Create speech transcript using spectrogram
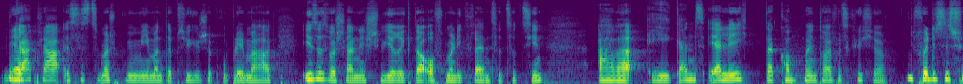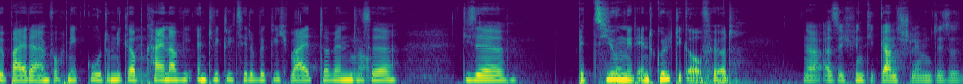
ja. Ja. klar, es ist zum Beispiel, wenn jemand, der psychische Probleme hat, ist es wahrscheinlich schwierig, da oft mal die Grenze zu ziehen. Aber ey, ganz ehrlich, da kommt man in Teufels Küche. Für das ist für beide einfach nicht gut. Und ich glaube, keiner wie- entwickelt sich da wirklich weiter, wenn Ja. diese, diese Beziehung nicht endgültig aufhört. Ja, also ich finde die ganz schlimm. Diese,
